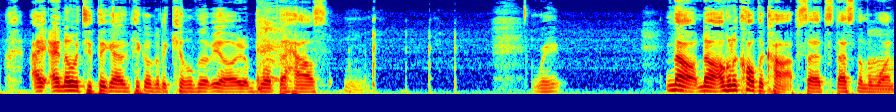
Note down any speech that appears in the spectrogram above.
I, I know what you think. I think I'm gonna kill them. You know, blow up the house. Wait. No, no, I'm gonna call the cops. That's that's number one.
